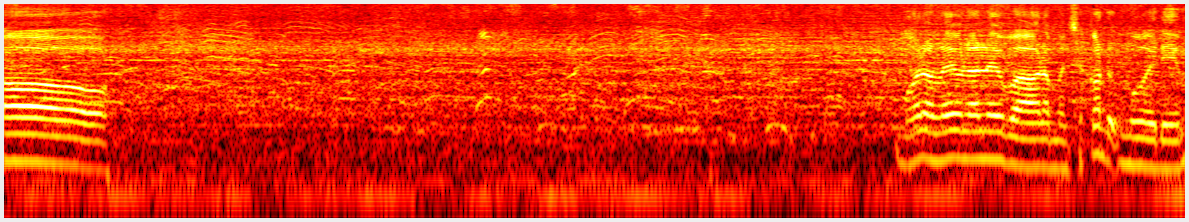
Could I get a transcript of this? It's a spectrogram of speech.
Oh Mỗi lần leo lên level là mình sẽ có được 10 điểm.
